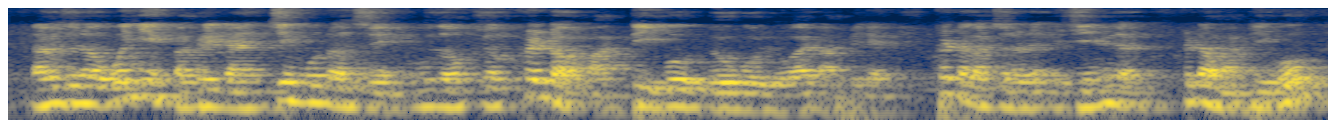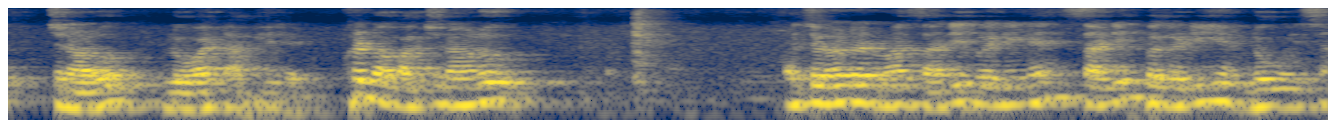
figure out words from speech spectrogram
။ဒါပေမဲ့ကျွန်တော်ဝိညာဉ်ပဂတိတိုင်းကျင့်ဖို့တော့ဆိုရင်ဥဆုံးကျွန်တော်ခရစ်တော်မှာတည်ဖို့လိုကိုလိုအပ်တာဖြစ်တယ်။ခရစ်တော်ကကျွန်တော်တို့အရင်ကခရစ်တော်မှာတည်ဖို့ကျွန်တော်တို့လိုအပ်တာဖြစ်တယ်။ခရစ်တော်ကကျွန်တော်တို့အဲကျွန်တော်တို့ကဇာတိပဂတိနဲ့ဇာတိပဂတိရဲ့လိုအပ်စံ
